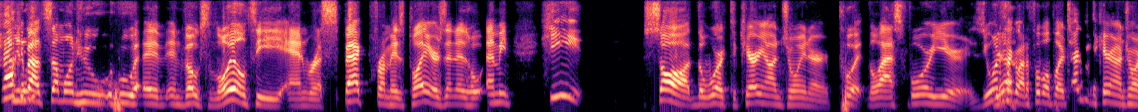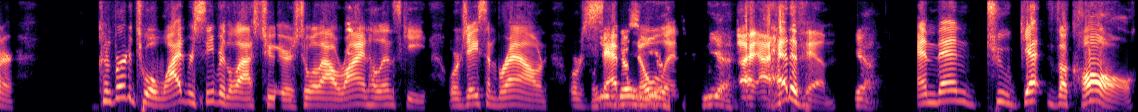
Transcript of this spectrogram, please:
talk you know, about someone who who invokes loyalty and respect from his players and his, whole, I mean, he saw the work to Dakereon Joyner put the last four years. You want to yeah. talk about a football player? Talk about the Dakereon Joyner converted to a wide receiver the last two years to allow Ryan Hilinski or Jason Brown or Zeb Noland yeah. ahead of him. Yeah. And then to get the call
